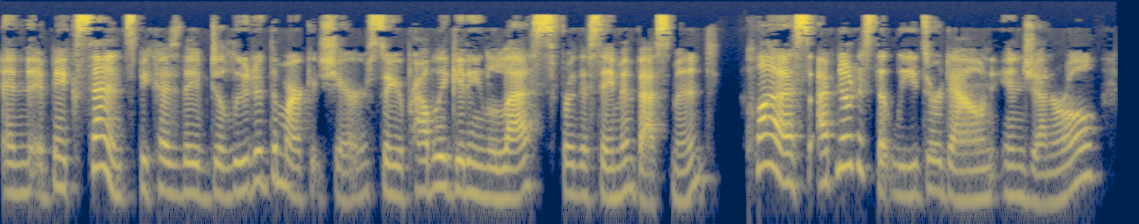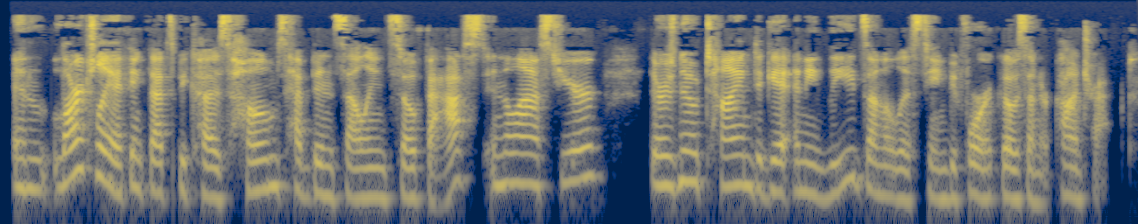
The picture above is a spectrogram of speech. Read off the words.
And it makes sense because they've diluted the market share. So you're probably getting less for the same investment. Plus, I've noticed that leads are down in general. And largely, I think that's because homes have been selling so fast in the last year. There's no time to get any leads on a listing before it goes under contract.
